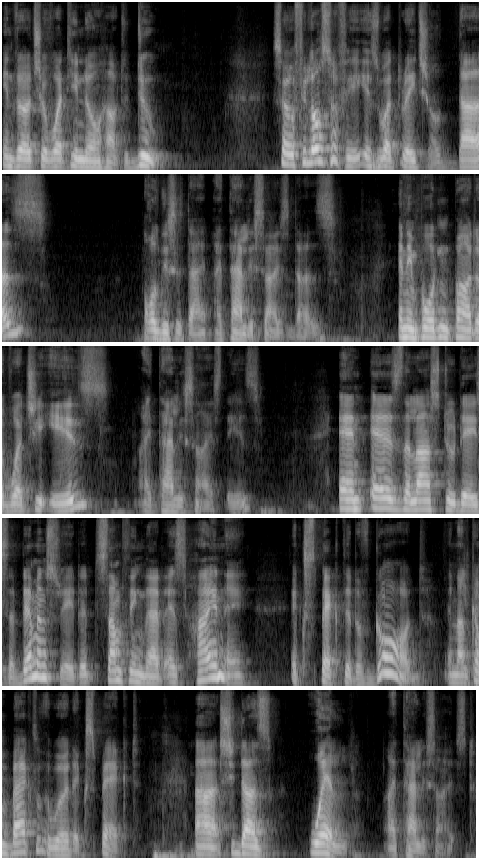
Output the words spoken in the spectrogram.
in virtue of what you know how to do. So philosophy is what Rachel does. All this is italicized does. An important part of what she is, italicized is. And as the last two days have demonstrated, something that, as Heine expected of God, and I'll come back to the word expect, uh, she does well, italicized.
